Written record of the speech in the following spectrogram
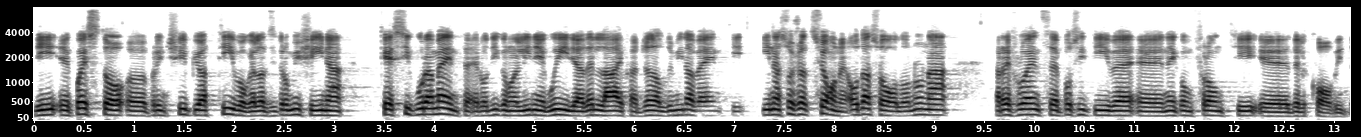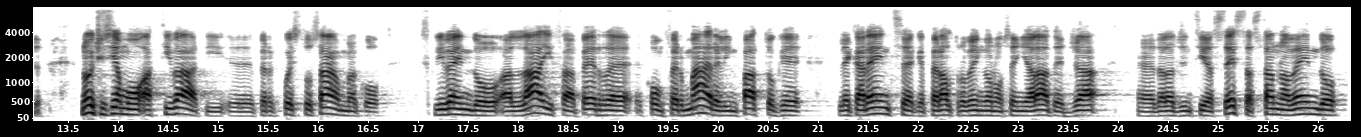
di eh, questo eh, principio attivo che è la zitromicina, che sicuramente, e lo dicono le linee guida dell'AIFA già dal 2020, in associazione o da solo non ha refluenze positive eh, nei confronti eh, del Covid. Noi ci siamo attivati eh, per questo farmaco scrivendo all'AIFA per confermare l'impatto che le carenze, che peraltro vengono segnalate già eh, dall'Agenzia stessa, stanno avendo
